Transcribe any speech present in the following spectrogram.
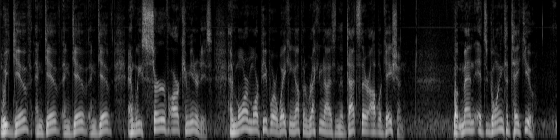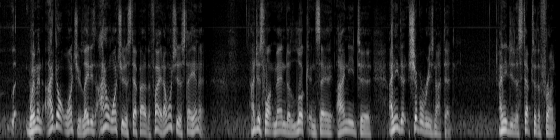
We give and give and give and give, and we serve our communities. And more and more people are waking up and recognizing that that's their obligation. But men, it's going to take you. L- women, I don't want you, ladies, I don't want you to step out of the fight. I want you to stay in it. I just want men to look and say, I need to, I need to, chivalry's not dead. I need you to step to the front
